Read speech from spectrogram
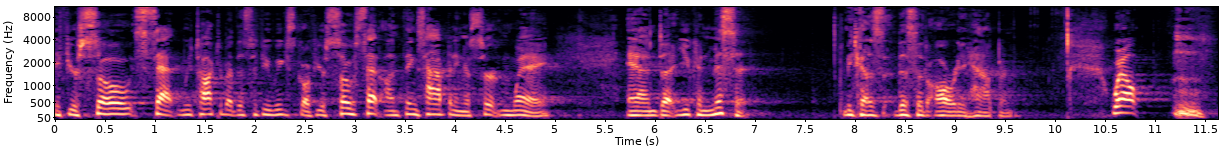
if you're so set. We talked about this a few weeks ago. If you're so set on things happening a certain way, and uh, you can miss it because this had already happened. Well,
